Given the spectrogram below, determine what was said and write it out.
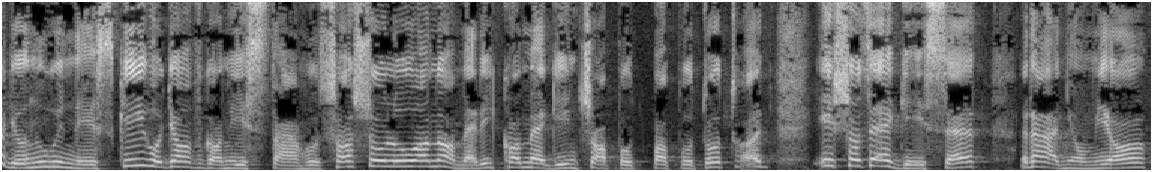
nagyon úgy néz ki, hogy Afganisztánhoz hasonlóan Amerika megint csapott papotot hagy, és az egészet rányomja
